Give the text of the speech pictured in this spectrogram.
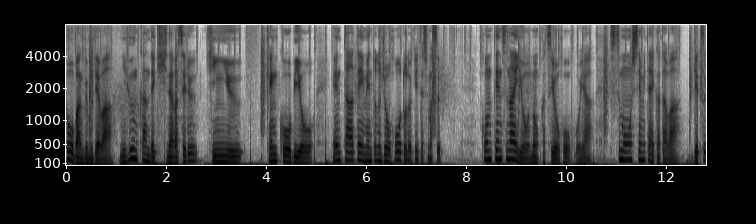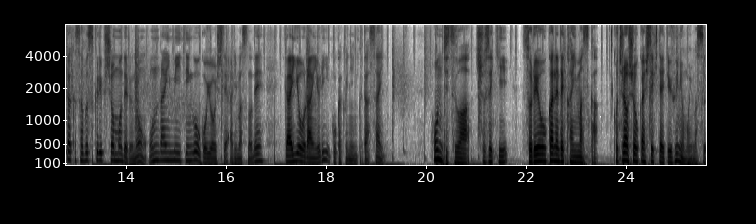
当番組では2分間で聞き流せる金融、健康美容、エンターテインメントの情報をお届けいたします。コンテンツ内容の活用方法や質問をしてみたい方は月額サブスクリプションモデルのオンラインミーティングをご用意してありますので概要欄よりご確認ください。本日は書籍それをお金で買いますか？こちらを紹介していきたいというふうに思います。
